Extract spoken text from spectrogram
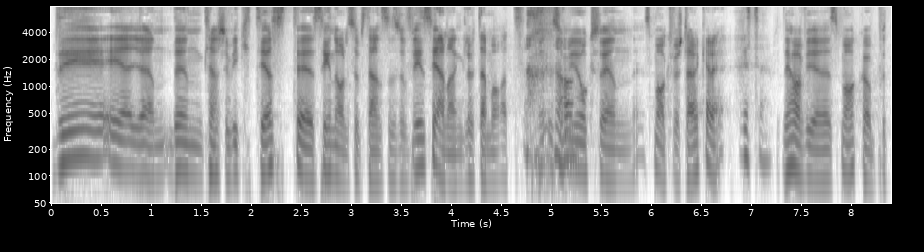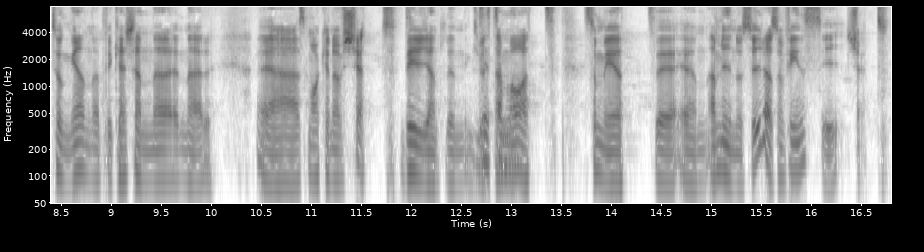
Det är ju en, den kanske viktigaste signalsubstansen som finns i hjärnan, glutamat, som ja. ju också är en smakförstärkare. Det. det. har vi smak av på tungan, att vi kan känna den här eh, smaken av kött. Det är ju egentligen glutamat, glutamat. som är ett, eh, en aminosyra som finns i kött.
